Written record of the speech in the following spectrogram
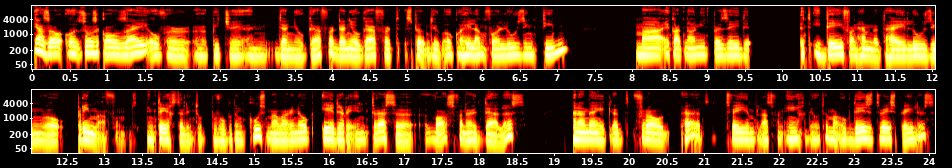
ja, zo, zoals ik al zei over eh PJ en Daniel Gafford. Daniel Gafford speelt natuurlijk ook al heel lang voor een losing team. Maar ik had nou niet per se het idee van hem dat hij losing wel prima vond. In tegenstelling tot bijvoorbeeld een Kuzma, waarin ook eerdere interesse was vanuit Dallas. En dan denk ik dat vooral hè, het twee in plaats van één gedeelte, maar ook deze twee spelers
